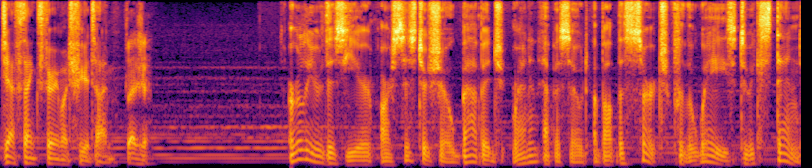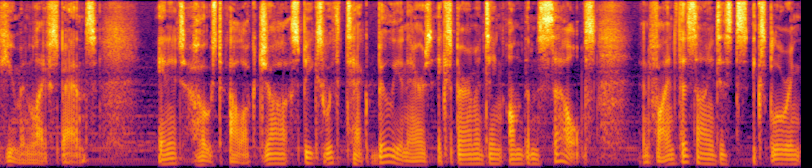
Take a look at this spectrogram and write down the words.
Jeff, thanks very much for your time. Pleasure. Earlier this year, our sister show Babbage ran an episode about the search for the ways to extend human lifespans. In it, host Alok Jha speaks with tech billionaires experimenting on themselves and finds the scientists exploring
